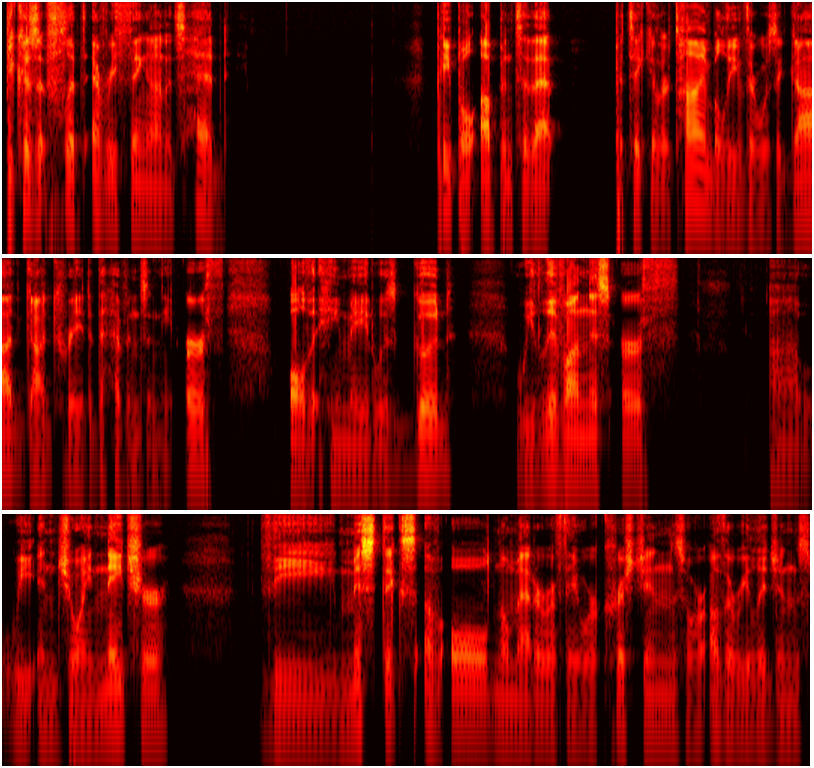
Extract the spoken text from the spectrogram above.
because it flipped everything on its head. People up into that particular time believed there was a God. God created the heavens and the earth. All that He made was good. We live on this earth. Uh, we enjoy nature. The mystics of old, no matter if they were Christians or other religions,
